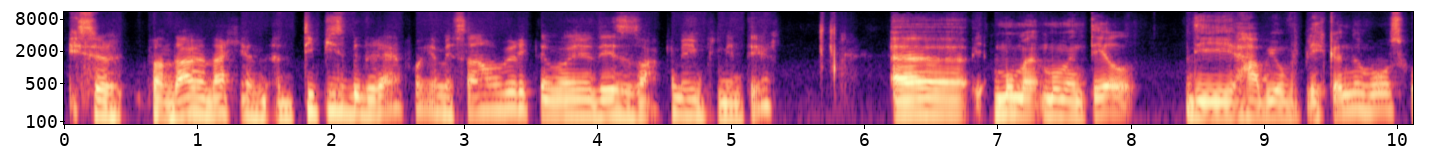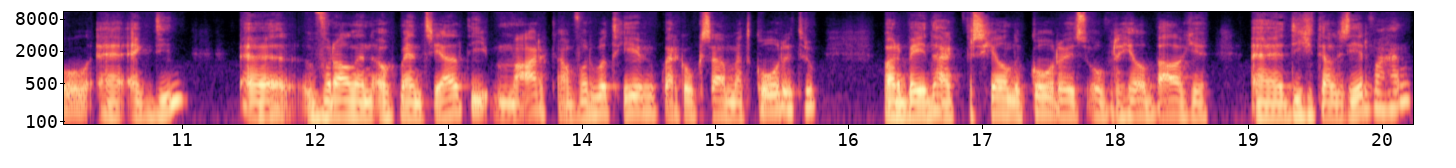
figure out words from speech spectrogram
Is er vandaag de dag een, een typisch bedrijf waar je mee samenwerkt en waar je deze zaken mee implementeert? Eh, momen- momenteel die HBO-verpleegkundige hogeschool, eh, ik dien. eh, vooral in augmented reality. Maar ik kan een voorbeeld geven. Ik werk ook samen met Colruyt Groep, waarbij dat ik verschillende Colruyts over heel België eh, digitaliseer van hen.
